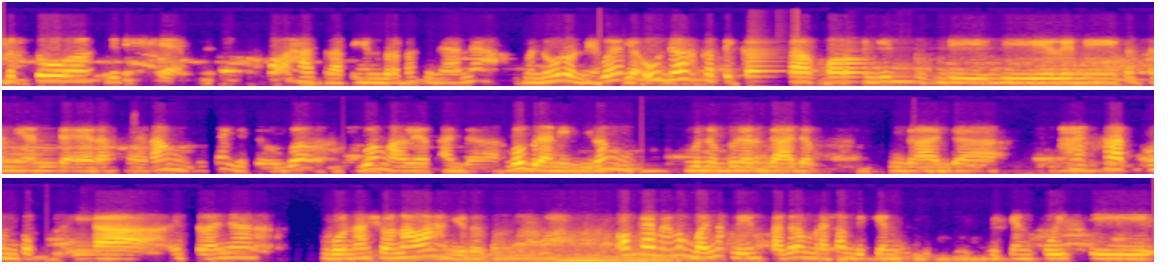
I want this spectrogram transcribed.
betul. Jadi kayak kok hasrat ingin berkeseniannya menurun ya? Gue ya udah ketika corona gini di di lini kesenian daerah Serang maksudnya gitu gue gue nggak lihat ada gue berani bilang bener-bener nggak ada nggak ada hasrat untuk ya istilahnya go nasional lah gitu tuh oke memang banyak di Instagram mereka bikin bikin puisi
